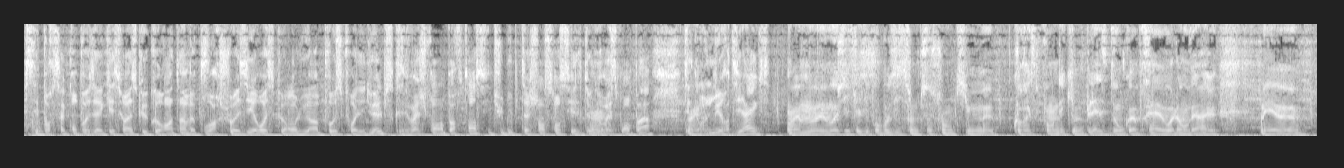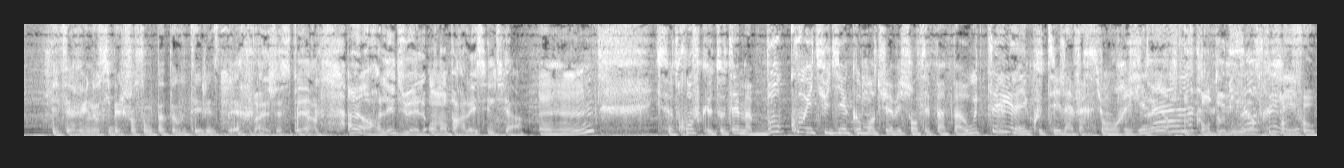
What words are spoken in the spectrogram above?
C'est pour ça qu'on posait la question, est-ce que Corentin va pouvoir choisir ou est-ce qu'on lui impose pour les duels? Parce que c'est vachement important. Si tu loupes ta chanson, si elle te correspond pas, t'es dans le mur direct. Ouais, moi, moi, j'ai fait des propositions de chansons qui me correspondent et qui me plaisent, donc après, voilà, on verra. Mais euh, je vais faire une aussi belle chanson que Papa Outé, j'espère. Bah, j'espère. Alors, les duels, on en parlait, Cynthia. Mhm. Il se trouve que Totem a beaucoup étudié comment tu avais chanté Papa Outé. Il a écouté la version originale. D'ailleurs, je trouve qu'en do Il s'est mineur, c'est faux.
